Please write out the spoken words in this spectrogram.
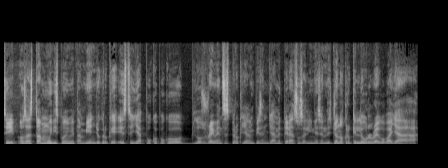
Sí, o sea, está muy disponible también. Yo creo que este ya poco a poco los Ravens espero que ya lo empiecen ya a meter a sus alineaciones. Yo no creo que luego luego vaya a,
